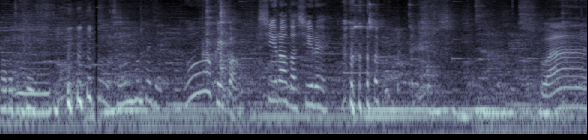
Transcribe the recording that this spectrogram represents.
라고 적혀있어. 좋은 선택이었다. 어, 그니까 실하다 실해. 와.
